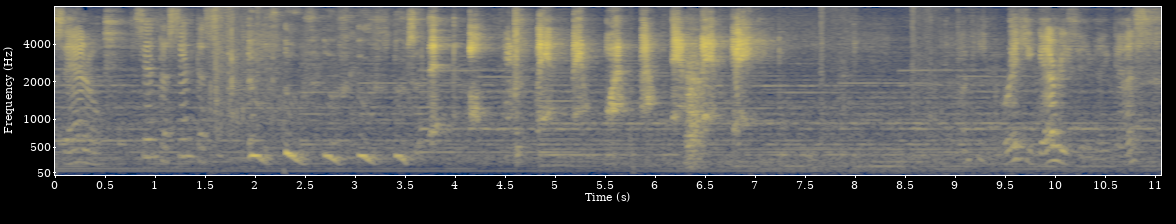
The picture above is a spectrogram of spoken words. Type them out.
Santa, Santa, Santa, Santa. Oof, oof, oof, oof, oof. I'm breaking everything, I guess.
